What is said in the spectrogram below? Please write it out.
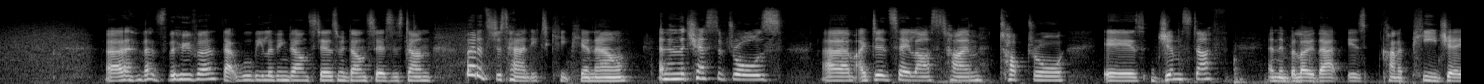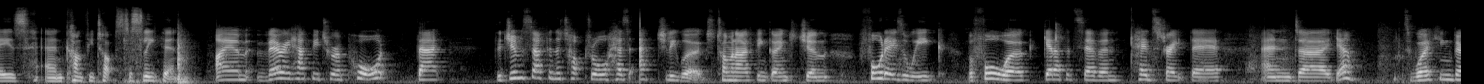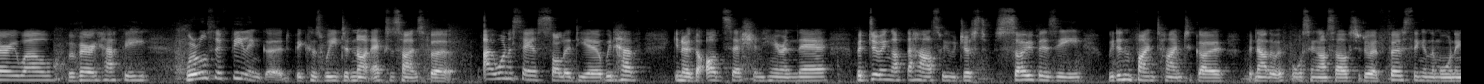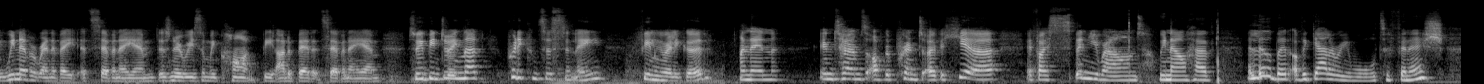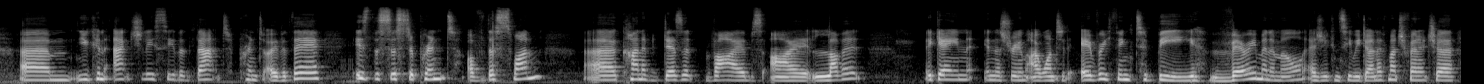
Uh, that's the Hoover. That will be living downstairs when downstairs is done, but it's just handy to keep here now. And then the chest of drawers, um, I did say last time, top drawer is gym stuff, and then below that is kind of PJs and comfy tops to sleep in. I am very happy to report that the gym stuff in the top drawer has actually worked. Tom and I have been going to gym four days a week, before work, get up at seven, head straight there, and uh, yeah, it's working very well. We're very happy. We're also feeling good because we did not exercise for I want to say a solid year. We'd have, you know, the odd session here and there, but doing up the house, we were just so busy. We didn't find time to go, but now that we're forcing ourselves to do it first thing in the morning, we never renovate at 7 a.m. There's no reason we can't be out of bed at 7 a.m. So we've been doing that pretty consistently, feeling really good. And then in terms of the print over here, if I spin you around, we now have a little bit of a gallery wall to finish. Um, you can actually see that that print over there is the sister print of this one. Uh, kind of desert vibes, I love it. Again, in this room, I wanted everything to be very minimal. As you can see, we don't have much furniture,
